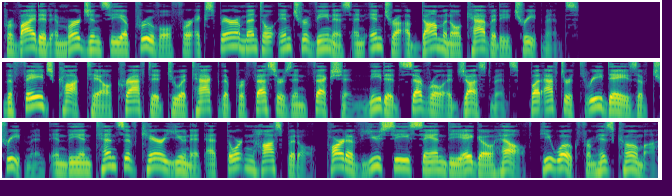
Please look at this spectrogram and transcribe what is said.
provided emergency approval for experimental intravenous and intra-abdominal cavity treatments. The phage cocktail crafted to attack the professor's infection needed several adjustments, but after three days of treatment in the intensive care unit at Thornton Hospital, part of UC San Diego Health, he woke from his coma.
